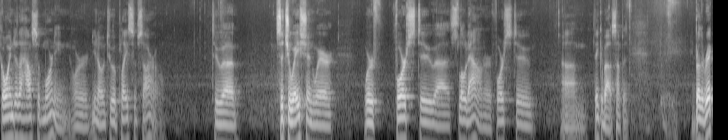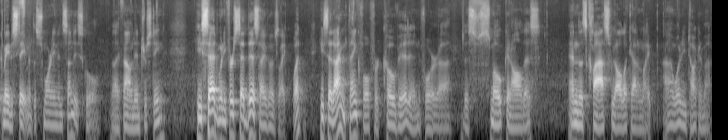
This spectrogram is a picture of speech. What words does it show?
going to the house of mourning or, you know, to a place of sorrow, to a situation where we're forced to uh, slow down or forced to um, think about something. Brother Rick made a statement this morning in Sunday school that I found interesting. He said, when he first said this, I was like, what? He said, I'm thankful for COVID and for uh, this smoke and all this. And this class, we all looked at him like, uh, what are you talking about?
